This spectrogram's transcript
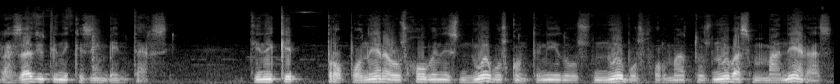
La radio tiene que reinventarse. tiene que proponer a los jóvenes nuevos contenidos, nuevos formatos, nuevas maneras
